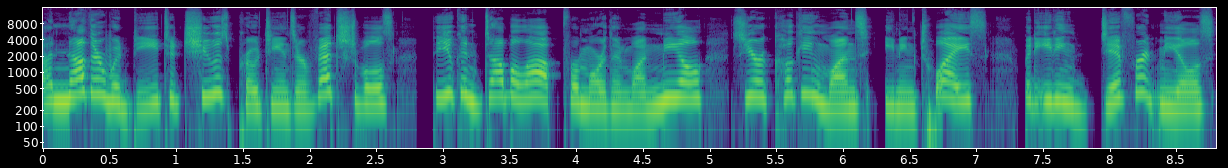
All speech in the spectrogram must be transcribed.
Another would be to choose proteins or vegetables that you can double up for more than one meal so you're cooking once, eating twice, but eating different meals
